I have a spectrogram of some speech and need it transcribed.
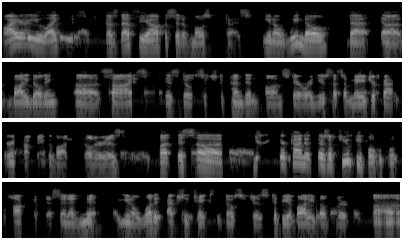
why are you like this? Because that's the opposite of most guys. You know we know that uh, bodybuilding uh, size is dosage dependent on steroid use. That's a major factor in how big a bodybuilder is. But this uh, you're, you're kind of there's a few people who will talk like this and admit you know what it actually takes the dosages to be a bodybuilder. Uh,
